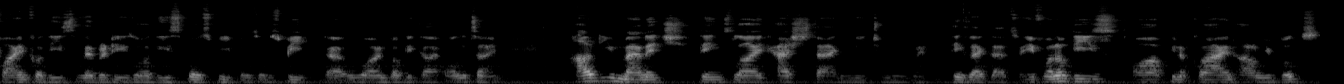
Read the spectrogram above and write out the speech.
fine for these celebrities or these sports people, so to speak, uh, who are in public eye all the time, how do you manage things like hashtag Me Too movement, things like that? So if one of these are, you know, client are on your books,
